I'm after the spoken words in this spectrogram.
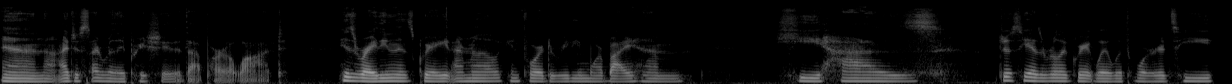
And I just, I really appreciated that part a lot. His writing is great. I'm really looking forward to reading more by him. He has just, he has a really great way with words. He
